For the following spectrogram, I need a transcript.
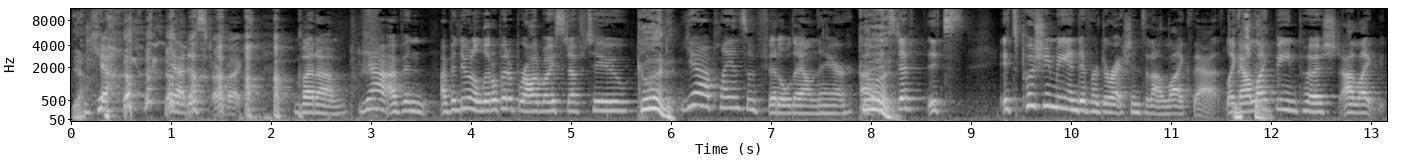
Yeah. Yeah, yeah, it is Starbucks. But um, yeah, I've been I've been doing a little bit of Broadway stuff too. Good. Yeah, playing some fiddle down there. Uh, Good. it's def- it's it's pushing me in different directions, and I like that. Like That's I good. like being pushed. I like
